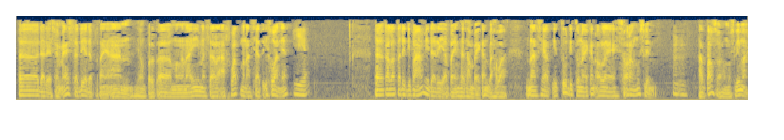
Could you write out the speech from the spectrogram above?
Uh, dari SMS tadi ada pertanyaan yang per, uh, mengenai masalah akhwat menasihati ikhwan ya. Iya. E, kalau tadi dipahami dari apa yang saya sampaikan bahwa nasihat itu ditunaikan oleh seorang muslim hmm. atau seorang muslimah.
